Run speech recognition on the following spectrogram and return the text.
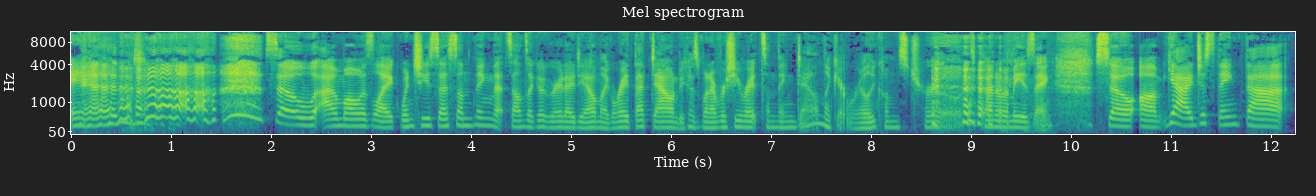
And so I'm always like, when she says something that sounds like a great idea, I'm like, write that down because whenever she writes something down, like it really comes true. It's kind of amazing. So, um, yeah, I just think that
